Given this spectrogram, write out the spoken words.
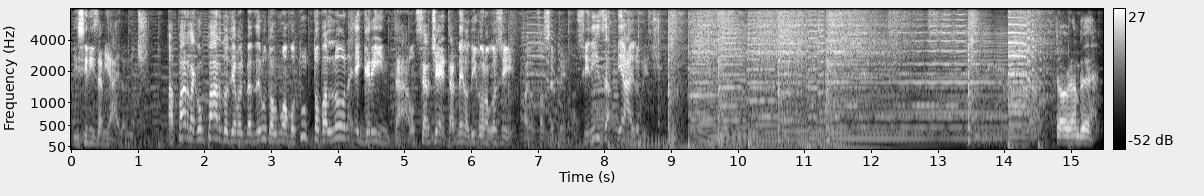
di Sinisa Mihailovic? A Parla con Pardo diamo il benvenuto a un uomo tutto pallone e grinta, un sergente, almeno dicono così, poi non so se è vero. Sinisa Mihailovic. Ciao grande.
